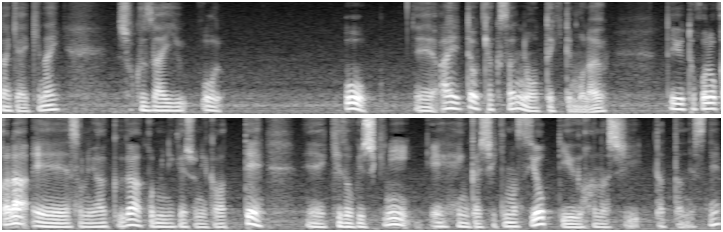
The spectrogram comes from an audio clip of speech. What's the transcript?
なきゃいけない食材をを、えー、あえてお客さんに持ってきてもらうっていうところから、えー、その予約がコミュニケーションに変わって、えー、貴族式に変化していきますよっていう話だったんですね。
